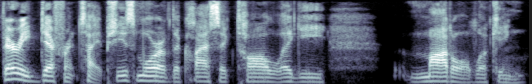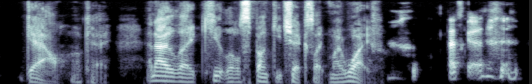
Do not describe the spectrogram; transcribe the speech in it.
very different type. She's more of the classic tall, leggy, model looking gal. Okay. And I like cute little spunky chicks like my wife. That's good.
